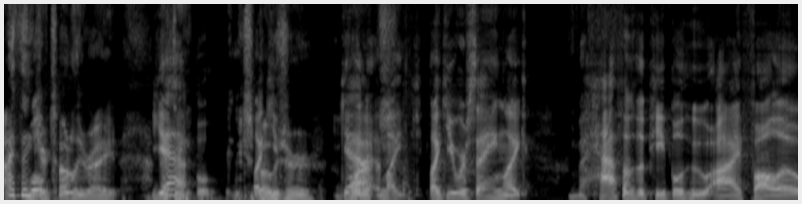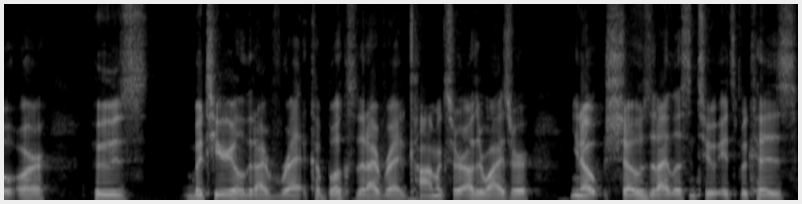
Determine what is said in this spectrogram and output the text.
I think Well, you're totally right. yeah think well, Exposure, yeah works. and like like you were saying like half of the people who i follow or whose material that i've read books that i've read comics or otherwise or you know shows that i listen to it's because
